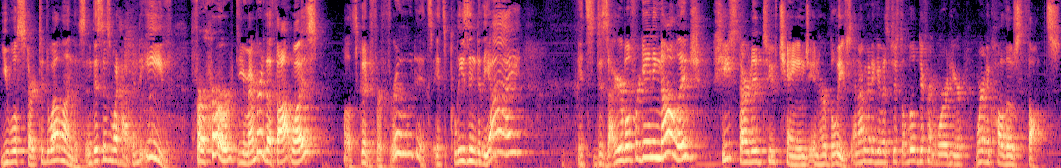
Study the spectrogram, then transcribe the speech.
you will start to dwell on this. And this is what happened to Eve. For her, do you remember the thought was, well, it's good for fruit, it's, it's pleasing to the eye, it's desirable for gaining knowledge. She started to change in her beliefs. And I'm going to give us just a little different word here. We're going to call those thoughts.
